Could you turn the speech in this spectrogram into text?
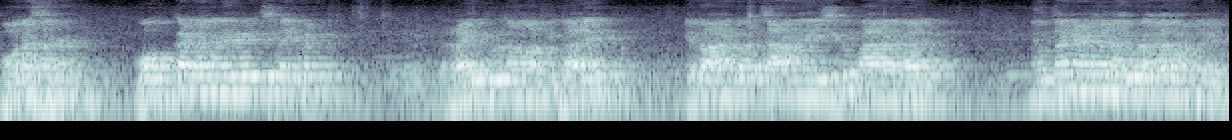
బోనస్ అన్నాడు. ఒక్కడన్నా నెరవేర్చింది ఇప్పటి రైతు రుణమాఫీ కాలే ఏదో అనగా చారణ చేసిడు బాగా కాలేదు. నేను ఉత్తరాన్ని అంటే అది కూడా అగాధం అంటలేదు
